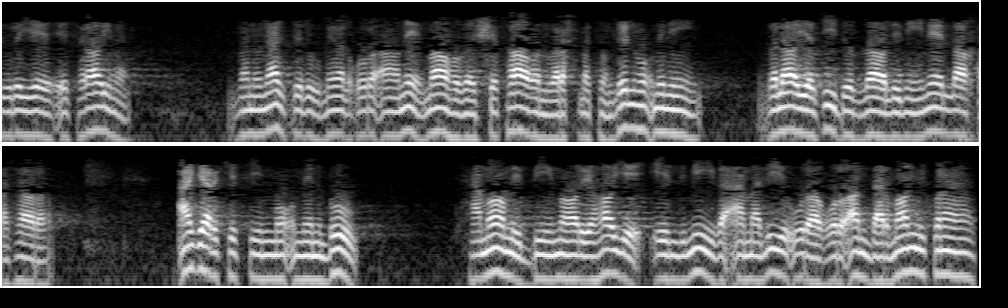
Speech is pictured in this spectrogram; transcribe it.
سوره اسراء این است. و ننزل من القرآن ما هو شفاء و رحمت للمؤمنین ولا یزید الظالمین الا خسارا. اگر کسی مؤمن بود تمام بیماری های علمی و عملی او را قرآن درمان می کند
